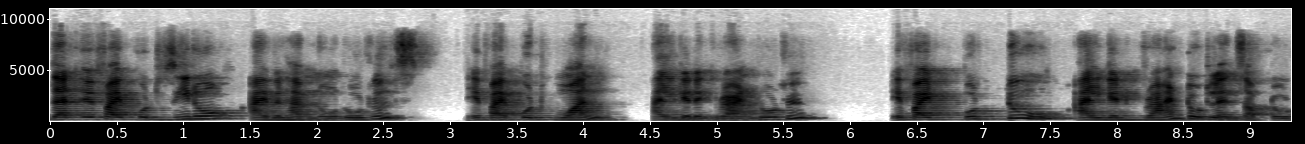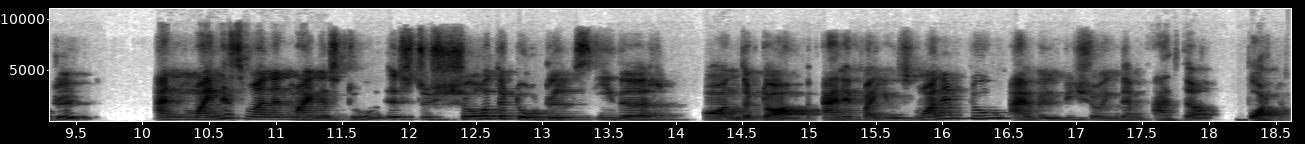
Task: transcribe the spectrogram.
That if I put 0, I will have no totals. If I put 1, I'll get a grand total. If I put 2, I'll get grand total and subtotal. And minus 1 and minus 2 is to show the totals either on the top. And if I use 1 and 2, I will be showing them at the bottom.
